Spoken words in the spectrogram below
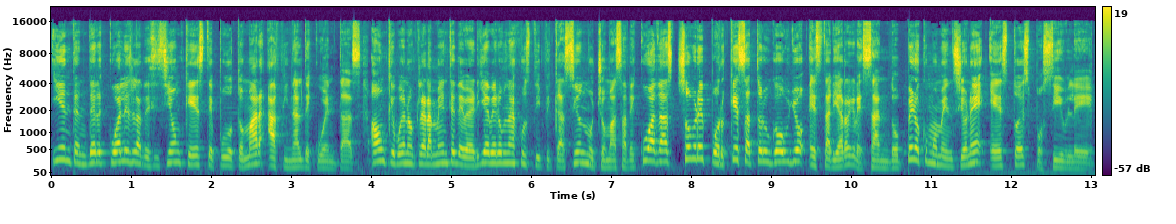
y entender cuál es la decisión que este pudo tomar a final de cuentas, aunque bueno claramente debería haber una justificación mucho más adecuada sobre por qué Satoru Gojo estaría regresando, pero como mencioné esto es posible.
